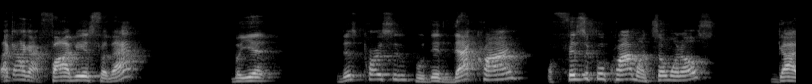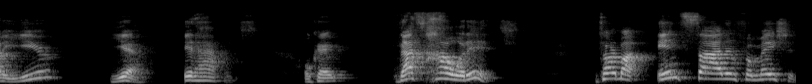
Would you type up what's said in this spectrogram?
like, I got five years for that, but yet this person who did that crime, a physical crime on someone else, got a year. Yeah, it happens. Okay. That's how it is. You're talking about inside information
